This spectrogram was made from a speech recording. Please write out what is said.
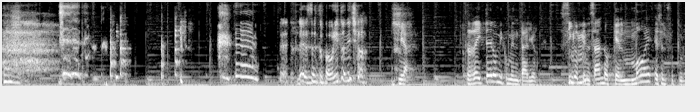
¿Ese es tu favorito, dicho? Mira, reitero mi comentario. Sigo pensando que el Moe es el futuro.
